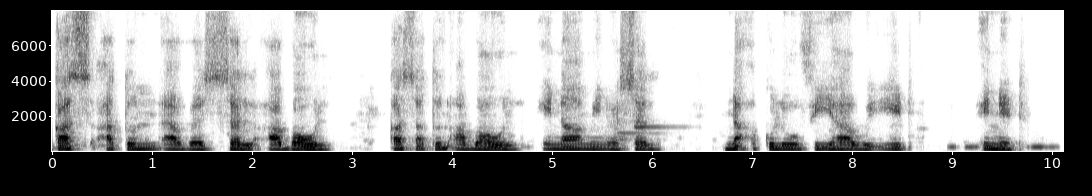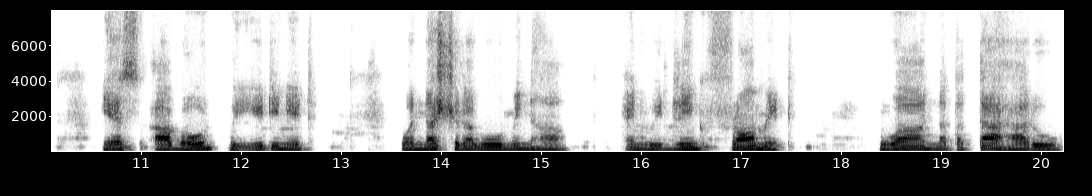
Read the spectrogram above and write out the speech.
Kas'atun a vessel, a bowl. Kas'atun a bowl. Ina mean vessel. Na'kulu fiha, we eat in it. Yes, a bowl, we eat in it. Wa nashrabu minha, and we drink from it. Wa natataharu,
